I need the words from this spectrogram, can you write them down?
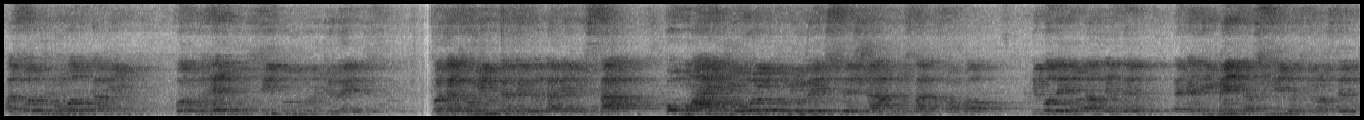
mas foram para um outro caminho. Foram reduzindo o número de leitos. Nós assumimos a Secretaria do Estado com mais de 8 mil leitos fechados no Estado de São Paulo, que poderiam estar atendendo essas imensas filas que nós temos,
